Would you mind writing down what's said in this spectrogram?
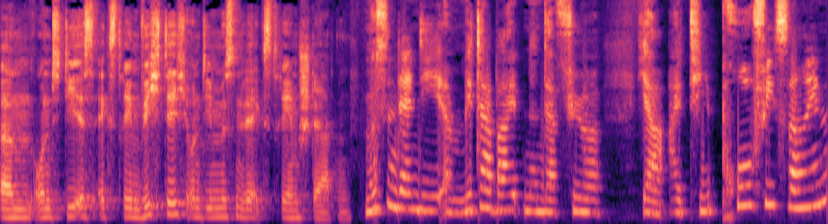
Ähm, und die ist extrem wichtig und die müssen wir extrem stärken. Müssen denn die äh, Mitarbeitenden dafür ja IT-Profis sein?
